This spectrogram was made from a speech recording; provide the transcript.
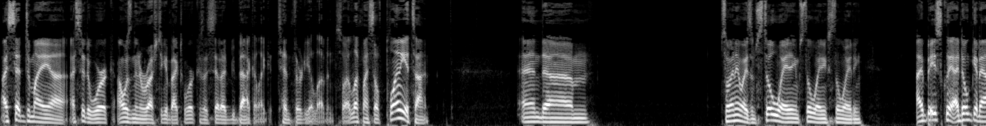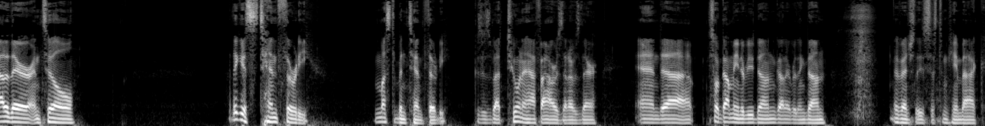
I said to my, uh, I said to work, I wasn't in a rush to get back to work because I said I'd be back at like 10:30, 11. So I left myself plenty of time. And um, so, anyways, I'm still waiting. I'm still waiting. Still waiting. I basically I don't get out of there until I think it's 10:30. Must have been 10:30 because it was about two and a half hours that I was there, and uh, so got my interview done, got everything done. Eventually, the system came back.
